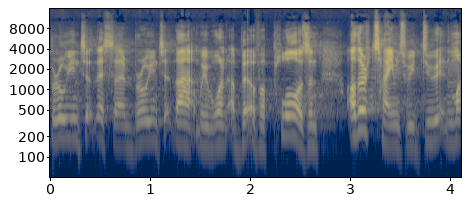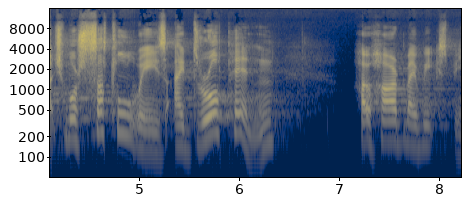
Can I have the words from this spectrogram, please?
brilliant at this and I'm brilliant at that. We want a bit of applause. And other times we do it in much more subtle ways. I drop in how hard my week's been.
